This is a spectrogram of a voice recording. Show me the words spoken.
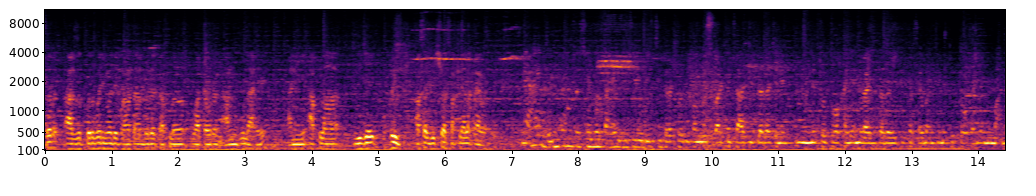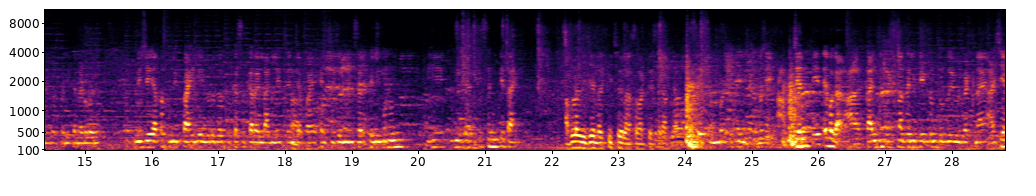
सर आज परभणीमध्ये पाहता बरंच आपलं वातावरण अनुकूल आहे आणि आपला विजय होईल असा विश्वास आपल्याला काय वाटतो? मी आहे. जनता सोबत आहे. विषय निश्चित राष्ट्रवादी काँग्रेस पार्टीचा अजितदादाच्या नेत- नेतृत्वाखाली आणि राजदादा विखेकर साहेबांच्या नेतृत्वाखाली आणि महानगरपालिका लढवली. विजय आता तुम्ही पाहिले विरोधात कसं करायला लागले त्यांच्या पायाखालची जमीन सरकली म्हणून हे विजयाचे संकेत आहे. आपला विजय नक्कीच होईल असं वाटतं सर आपल्याला. असे शंभर टक्के म्हणजे जनतेत बघा काल जी घटना झाली ती एकदम दुर्दैवी घटना आहे. अशा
